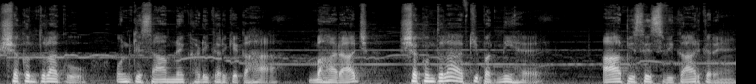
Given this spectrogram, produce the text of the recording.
शकुंतला को उनके सामने खड़ी करके कहा, महाराज, शकुंतला आपकी पत्नी है। आप इसे स्वीकार करें।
